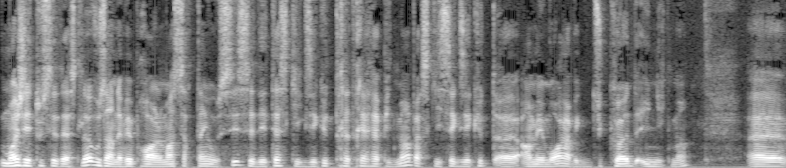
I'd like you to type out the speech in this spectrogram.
moi, j'ai tous ces tests-là. Vous en avez probablement certains aussi. C'est des tests qui exécutent très très rapidement parce qu'ils s'exécutent euh, en mémoire avec du code uniquement. Euh,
